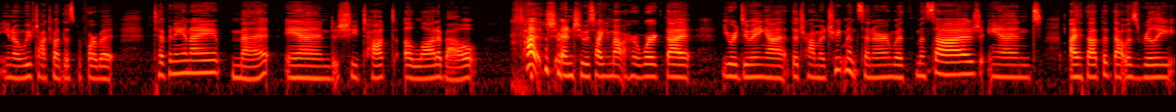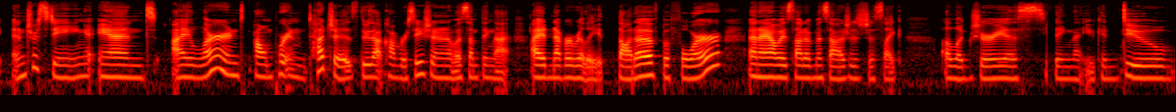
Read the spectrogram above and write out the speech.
you know, we've talked about this before, but Tiffany and I met and she talked a lot about touch and she was talking about her work that you were doing at the trauma treatment center with massage and i thought that that was really interesting and i learned how important touch is through that conversation and it was something that i had never really thought of before and i always thought of massage as just like a luxurious thing that you can do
